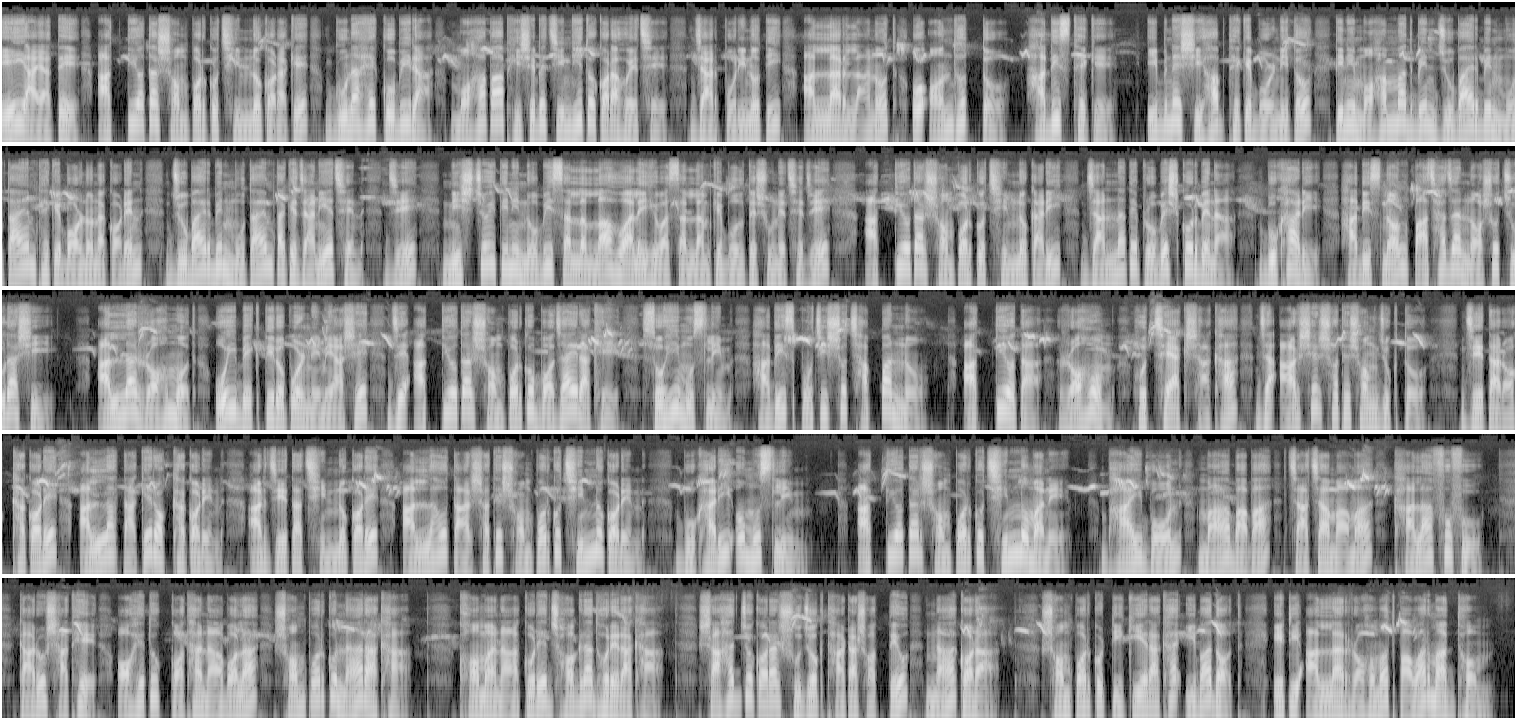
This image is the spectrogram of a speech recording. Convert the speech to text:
এই আয়াতে আত্মীয়তার সম্পর্ক ছিন্ন করাকে গুনাহে কবিরা, মহাপাপ হিসেবে চিহ্নিত করা হয়েছে, যার পরিণতি আল্লাহর লানত ও অন্ধত্ব। হাদিস থেকে ইবনে শিহাব থেকে বর্ণিত, তিনি মোহাম্মদ বিন জুবায়ের বিন মুতায়েম থেকে বর্ণনা করেন। জুবায়ের বিন মুতায়েম তাকে জানিয়েছেন যে, নিশ্চয়ই তিনি নবী সাল্লাল্লাহু আলহিউসাল্লামকে বলতে শুনেছে যে, আত্মীয়তার সম্পর্ক ছিন্নকারী, জান্নাতে প্রবেশ করবে না। বুখারি, হাদিস নং পাঁচ হাজার নশো চুরাশি। আল্লাহর রহমত ওই ব্যক্তির ওপর নেমে আসে যে আত্মীয়তার সম্পর্ক বজায় রাখে। সহি মুসলিম, হাদিস পঁচিশশো ছাপ্পান্ন। আত্মীয়তা, রহম হচ্ছে এক শাখা যা আরশের সাথে সংযুক্ত। যে তা রক্ষা করে, আল্লাহ তাকে রক্ষা করেন। আর যে তা ছিন্ন করে, আল্লাহ তার সাথে সম্পর্ক ছিন্ন করেন। বুখারি ও মুসলিম। আত্মীয়তার সম্পর্ক ছিন্ন মানে ভাই, বোন, মা, বাবা, চাচা, মামা, খালা, ফুফু। কারও সাথে অহেতুক কথা না বলা, সম্পর্ক না রাখা। ক্ষমা না করে ঝগড়া ধরে রাখা। সাহায্য করার সুযোগ থাটা সত্ত্বেও না করা। সম্পর্ক টিকিয়ে রাখা ইবাদত, এটি আল্লাহর রহমত পাওয়ার মাধ্যম।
